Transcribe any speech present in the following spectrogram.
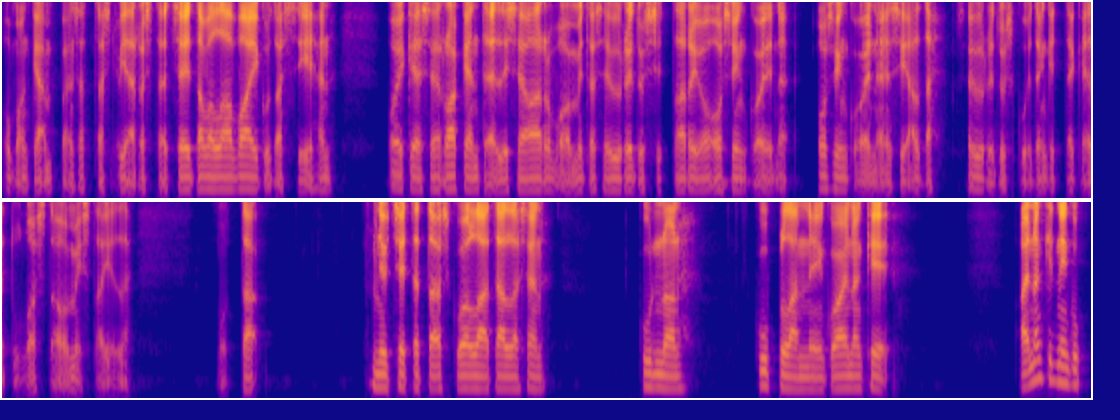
oman kämppänsä tästä vierestä. Että se ei tavallaan vaikuta siihen oikeaan rakenteelliseen arvoon, mitä se yritys sitten tarjoaa osinkoine, osinkoineen sieltä. Se yritys kuitenkin tekee tulosta omistajille. Mutta nyt sitten taas kun ollaan tällaisen kunnon kuplan niin kuin ainakin, ainakin niin kuin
